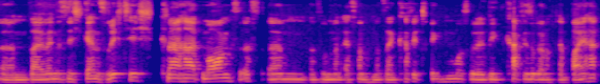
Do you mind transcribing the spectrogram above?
ähm, weil wenn es nicht ganz richtig knallhart morgens ist, ähm, also man erstmal mal seinen Kaffee trinken muss oder den Kaffee sogar noch dabei hat,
